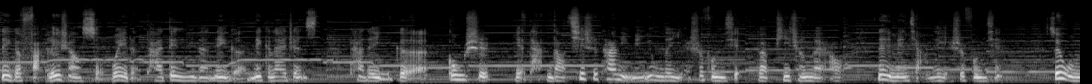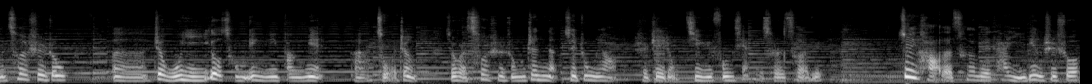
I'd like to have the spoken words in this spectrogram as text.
那个法律上所谓的它定义的那个 negligence，它的一个公式也谈到，其实它里面用的也是风险，对吧？P 乘 L，那里面讲的也是风险。所以，我们测试中，呃，这无疑又从另一方面啊佐证，就是测试中真的最重要的是这种基于风险的测试策略。最好的策略，它一定是说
